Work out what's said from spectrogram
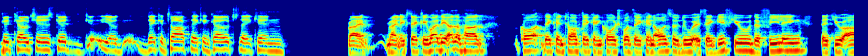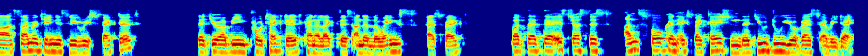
Good coaches, good, you know, they can talk, they can coach, they can. Right, right, exactly. Well, the other part, they can talk, they can coach. What they can also do is they give you the feeling that you are simultaneously respected that you are being protected, kind of like this under the wings aspect, but that there is just this unspoken expectation that you do your best every day.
